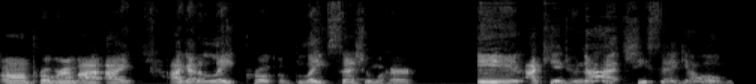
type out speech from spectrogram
um, program. I, I I got a late pro late session with her, and I kid you not, she said, "Yo."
